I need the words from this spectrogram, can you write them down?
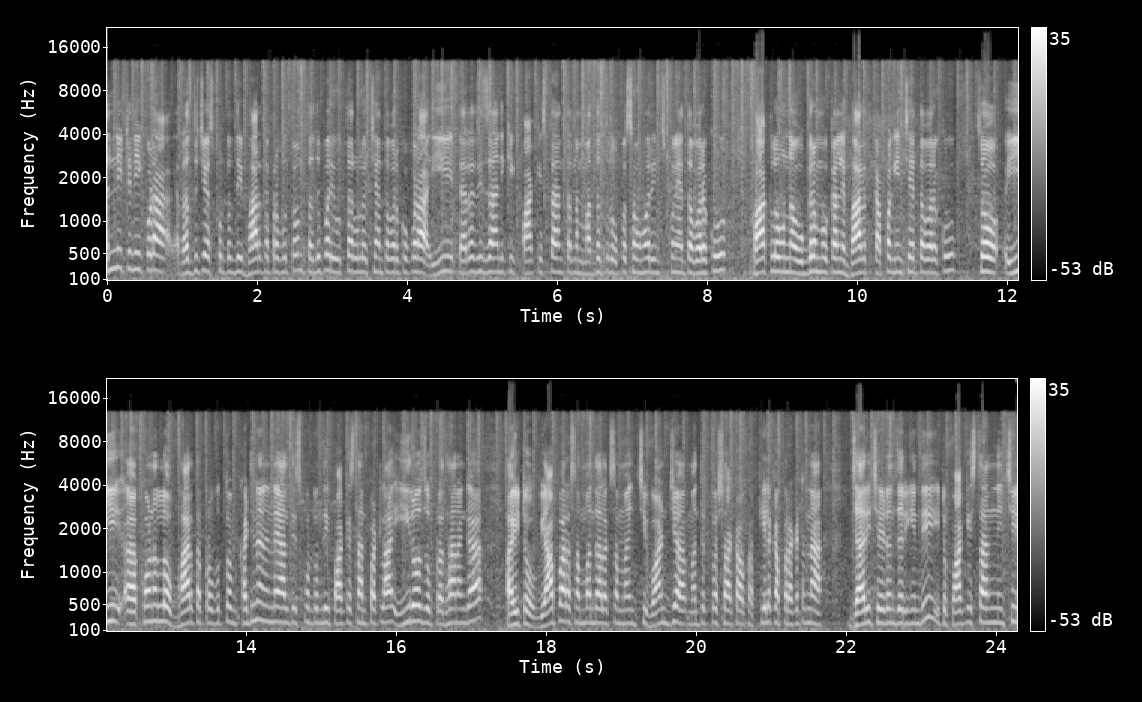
అన్నిటినీ కూడా రద్దు చేసుకుంటుంది భారత ప్రభుత్వం. తదుపరి ఉత్తర్వులు వచ్చేంత వరకు కూడా ఈ టెర్రరిజానికి పాకిస్తాన్ తన మద్దతును ఉపసంహరించుకునేంత వరకు పాక్లో ఉన్న ఉగ్రముఖాల్ని భారత్కి అప్పగించేంత వరకు సో ఈ కోణంలో భారత ప్రభుత్వం కఠిన నిర్ణయాలు తీసుకుంటుంది పాకిస్తాన్ పట్ల. ఈరోజు ప్రధానంగా ఇటు వ్యాపార సంబంధాలకు సంబంధించి వాణిజ్య మంత్రిత్వ శాఖ ఒక కీలక ప్రకటన జారీ చేయడం జరిగింది. ఇటు పాకిస్తాన్ నుంచి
